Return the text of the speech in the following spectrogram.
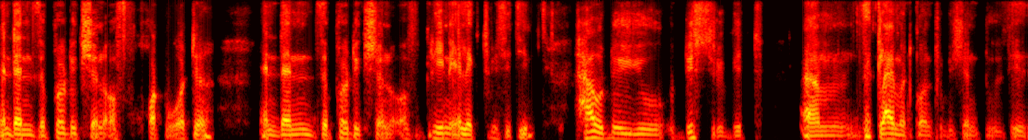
and then the production of hot water, and then the production of green electricity. How do you distribute um, the climate contribution to the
